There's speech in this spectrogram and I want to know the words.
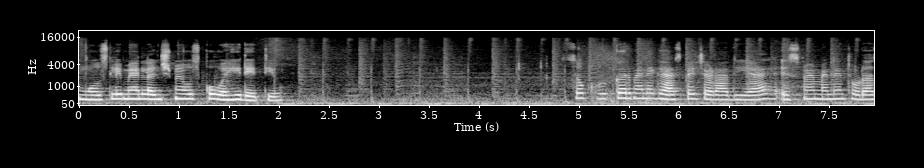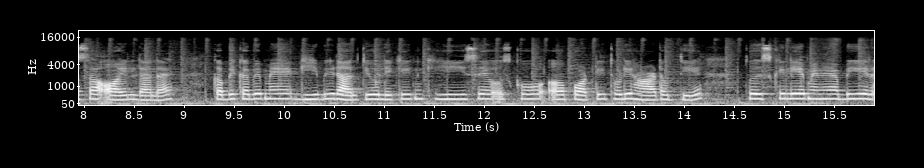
मोस्टली मैं लंच में उसको वही देती हूँ। सो so, कुकर मैंने गैस पे चढ़ा दिया है। इसमें मैंने थोड़ा सा ऑयल डाला है। कभी कभी मैं घी भी डालती हूँ लेकिन घी से उसको पॉटी थोड़ी हार्ड होती है। तो इसके लिए मैंने अभी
